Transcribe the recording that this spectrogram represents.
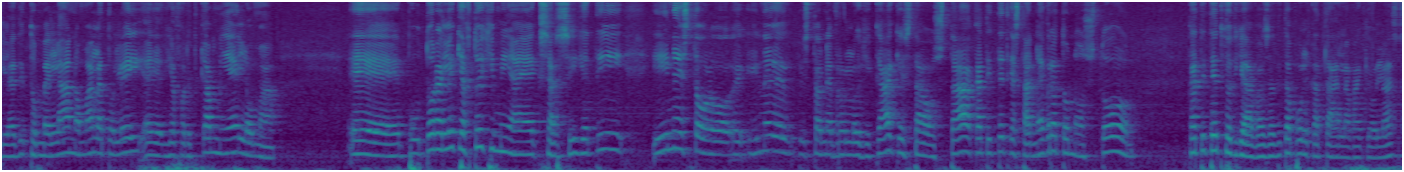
δηλαδή το μελάνομα, αλλά το λέει ε, διαφορετικά μιέλωμα. ε, που τώρα λέει και αυτό έχει μία έξαρση γιατί είναι, στο, είναι στα νευρολογικά και στα οστά, κάτι τέτοια, στα νεύρα των οστών. Κάτι τέτοιο διάβαζα, δεν τα πολύ κατάλαβα κιόλας.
